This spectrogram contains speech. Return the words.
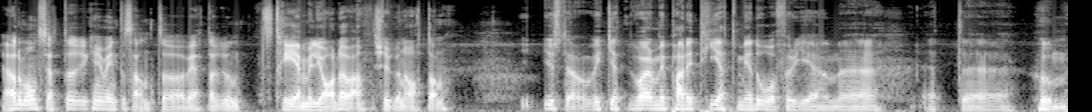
Ja, de omsätter, det kan ju vara intressant att veta, runt 3 miljarder va, 2018. Just det, vilket, vad är de i paritet med då för att ge en, eh, ett uh, hum?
